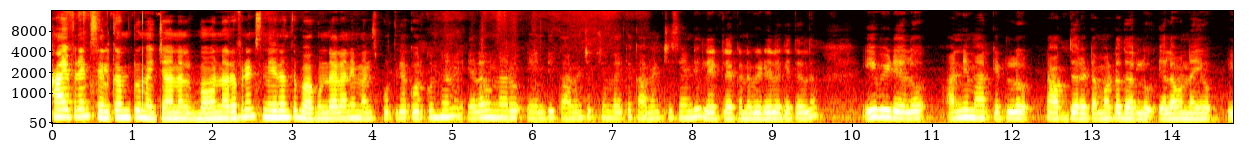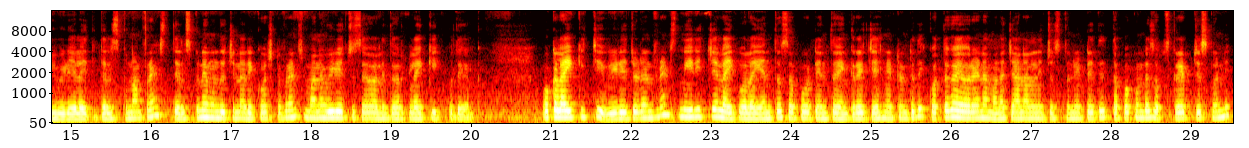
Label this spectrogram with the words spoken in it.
Hi friends welcome to my channel. బాగున్నారా friends? మీరంతా బాగుండాలని మనస్ఫూర్తిగా కోరుకుంటున్నాను. ఎలా ఉన్నారు? ఏంటి? కామెంట్ సెక్షన్లో అయితే కామెంట్ చేసేయండి. లేట్ లేకుండా వీడియోలోకి అయితే వెళ్దాం. ఈ వీడియోలో అన్ని మార్కెట్లో టాప్ ధర టమాటో ధరలు ఎలా ఉన్నాయో ఈ వీడియోలో అయితే తెలుసుకున్నాం ఫ్రెండ్స్. తెలుసుకునే ముందు చిన్న రిక్వెస్ట్ ఫ్రెండ్స్ మన వీడియో చూసే వాళ్ళు ఇంతవరకు లైక్ ఇకపోతే కనుక ఒక లైక్ ఇచ్చి వీడియో చూడండి ఫ్రెండ్స్. మీరు ఇచ్చే లైక్ వల్ల ఎంతో సపోర్ట్ ఎంతో ఎంకరేజ్ చేసినట్టు ఉంటుంది. కొత్తగా ఎవరైనా మన ఛానల్ని చూస్తున్నట్టయితే తప్పకుండా సబ్స్క్రైబ్ చేసుకోండి.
